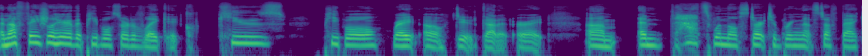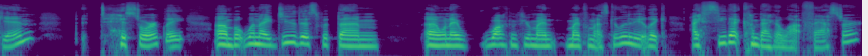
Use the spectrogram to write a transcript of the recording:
enough facial hair that people sort of like it cues people, right? Oh, dude, got it. All right. Um, and that's when they'll start to bring that stuff back in historically. Um, but when I do this with them, uh, when I walk them through mind- mindful masculinity, like I see that come back a lot faster.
